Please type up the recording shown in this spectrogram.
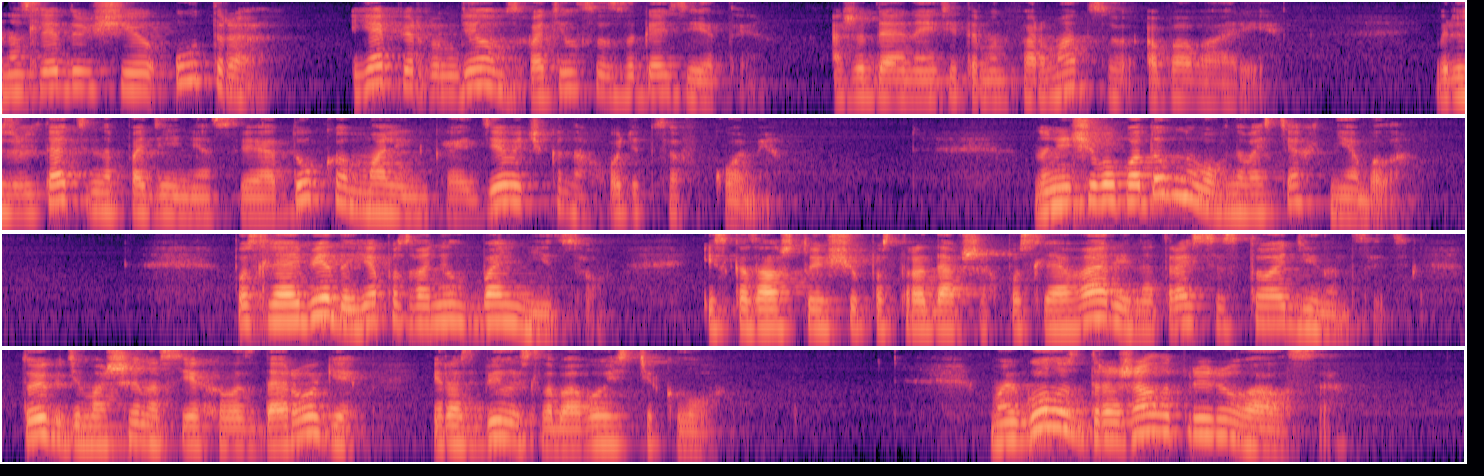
На следующее утро я первым делом схватился за газеты, ожидая найти там информацию об аварии. В результате нападения с виадука маленькая девочка находится в коме. Но ничего подобного в новостях не было. После обеда я позвонил в больницу и сказал, что ищу пострадавших после аварии на трассе 111, той, где машина съехала с дороги и разбилось лобовое стекло. Мой голос дрожал и прерывался,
